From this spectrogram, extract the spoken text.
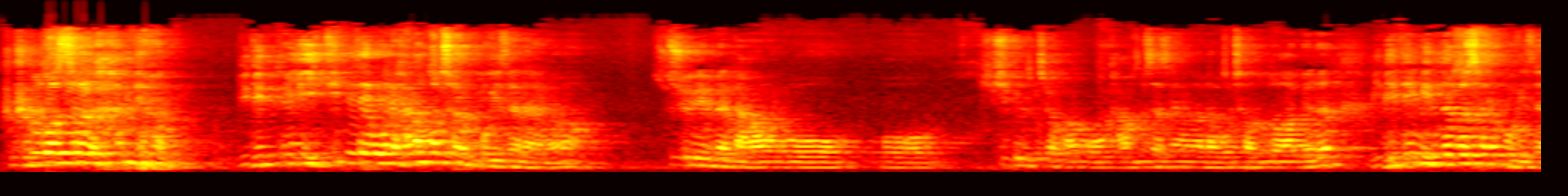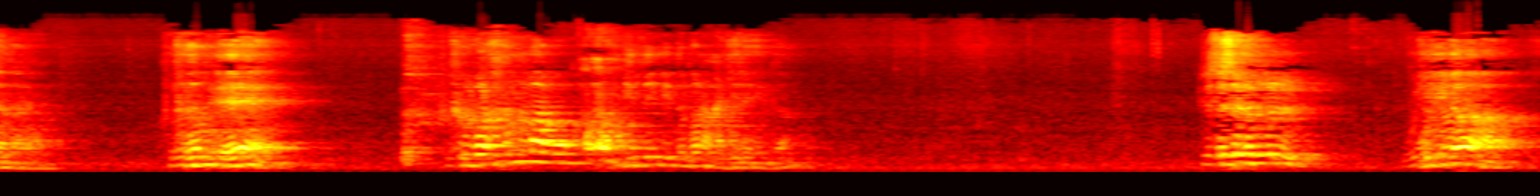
그것을 하면 믿음이 있기 때문에 하는 것처럼 보이잖아요. 수요일에 나오고 뭐 십일조하고 감사 생활하고 전도하면은 믿음이 있는 것처럼 보이잖아요. 그런데 그걸 한다고 꼭 믿음이 있는 건 아니라니까. 그래서 여러분들 우리가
